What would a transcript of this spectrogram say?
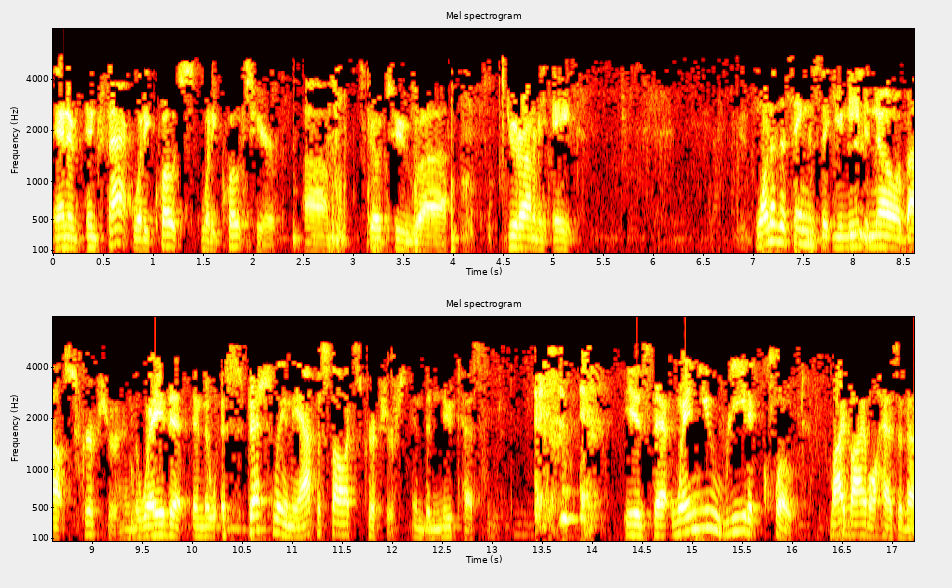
and in, in fact, what he quotes what he quotes here. Um, let's go to uh, Deuteronomy eight. One of the things that you need to know about Scripture, and the way that, and especially in the apostolic Scriptures in the New Testament, is that when you read a quote, my Bible has it in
